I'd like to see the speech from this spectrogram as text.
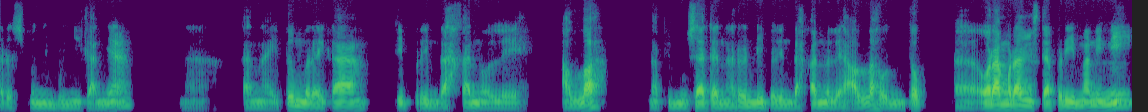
harus menyembunyikannya. Nah, karena itu mereka diperintahkan oleh Allah, Nabi Musa dan Harun diperintahkan oleh Allah untuk orang-orang yang sudah beriman ini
